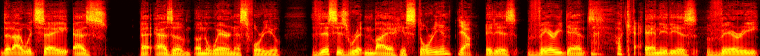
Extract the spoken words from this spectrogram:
that I would say as as a, an awareness for you, this is written by a historian. Yeah. It is very dense. okay. And it is very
